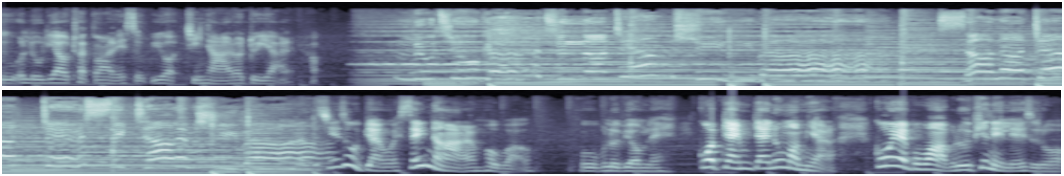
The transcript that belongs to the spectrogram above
သူအလိုလျောက်ထွက်သွားတယ်ဆိုပြီးတော့ကြီးညာတော့တွေ့ရတယ်ဟုတ်လူချိုကအချင်သာတရားမရှိ ချင်းဆိုပြိုင်ဝဲစိတ်နာရမှာမဟုတ်ပါဘူးဟိုဘယ်လိုပြောမလဲကိုကပြိုင်ပြိုင်လို့မှမရတာကိုယ့်ရဲ့ဘဝကဘယ်လိုဖြစ်နေလဲဆိုတော့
